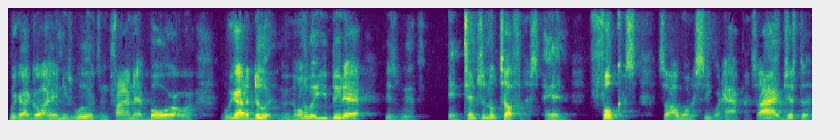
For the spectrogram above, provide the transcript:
We got to go out here in these woods and find that boar, or we got to do it. And the only way you do that is with intentional toughness and focus. So I want to see what happens. All right, just to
